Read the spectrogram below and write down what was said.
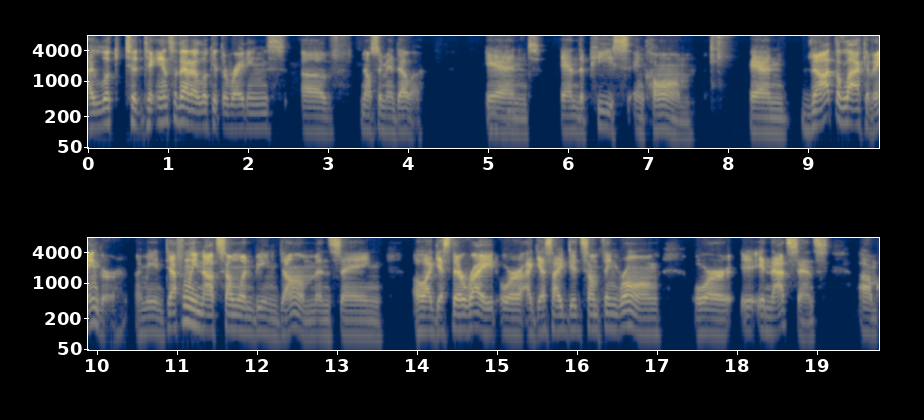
I look to to answer that. I look at the writings of Nelson Mandela, mm-hmm. and and the peace and calm, and not the lack of anger. I mean, definitely not someone being dumb and saying, "Oh, I guess they're right," or "I guess I did something wrong," or in that sense. Um,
